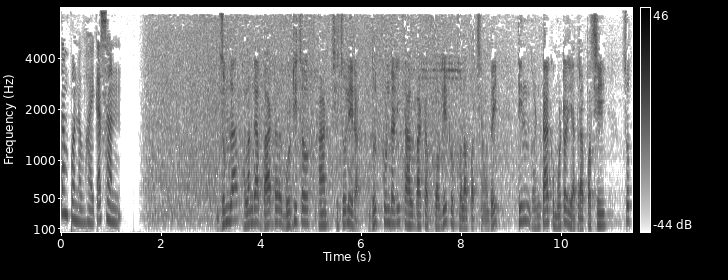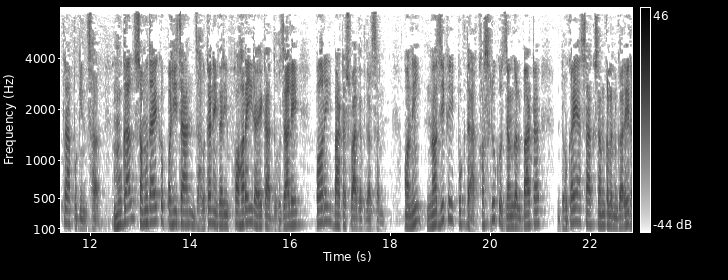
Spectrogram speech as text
सम्पन्न भएका छन्। जुम्ला फलङ्गाबाट गुठीचौर फाँट छिचोले र दुधकुण्डली तालबाट बगेको खोला पछ्याउँदै तीन घण्टाको मोटर यात्रापछि चोत्रा पुगिन्छ। मुगाल समुदायको पहिचान झल्कने गरी फहराइरहेका ध्वजाले परैबाट स्वागत गर्छन्। अनि नजिकै पुग्दा खसरुको जंगलबाट ढोकाया साग संकलन गरेर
